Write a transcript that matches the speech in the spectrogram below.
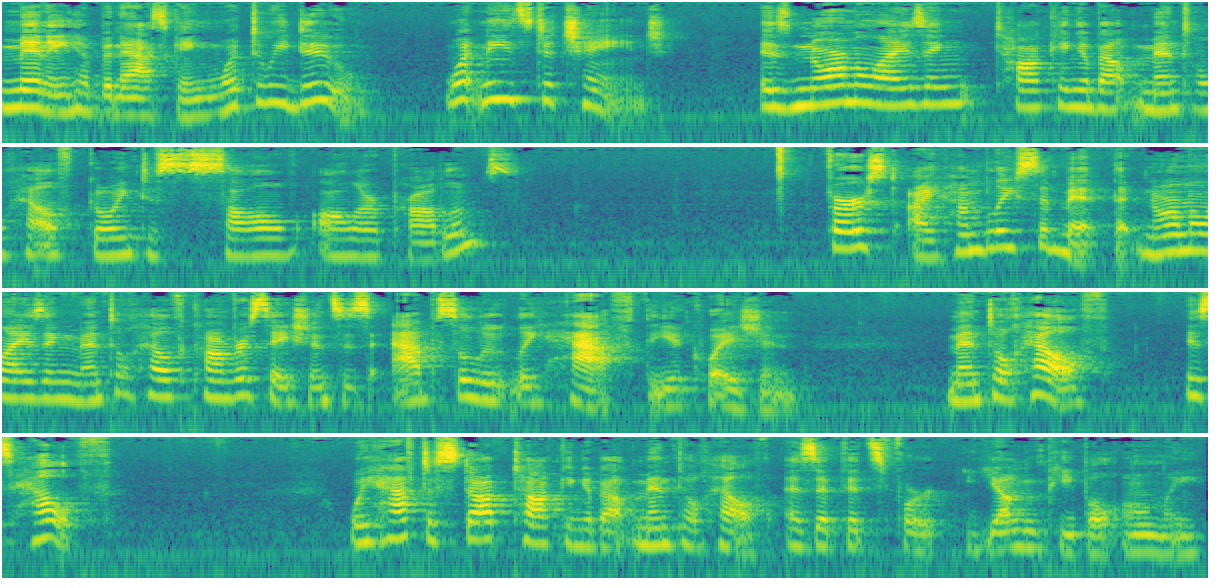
many have been asking, what do we do? What needs to change? Is normalizing talking about mental health going to solve all our problems? First, I humbly submit that normalizing mental health conversations is absolutely half the equation. Mental health is health. We have to stop talking about mental health as if it's for young people only.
